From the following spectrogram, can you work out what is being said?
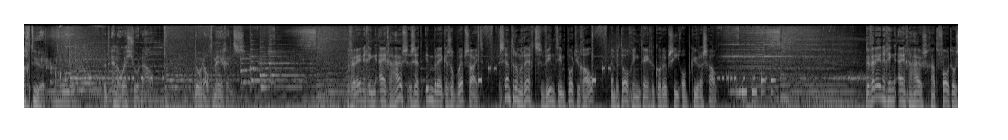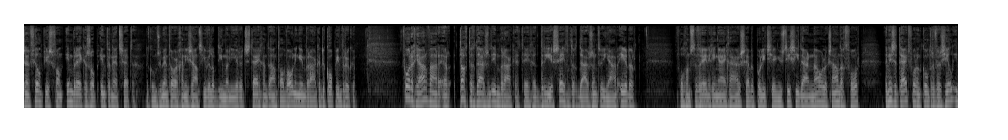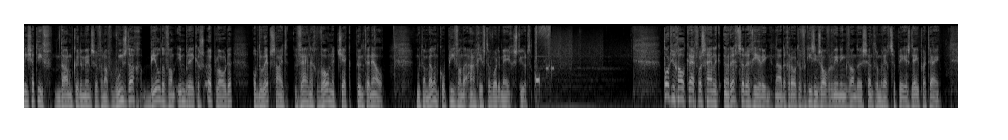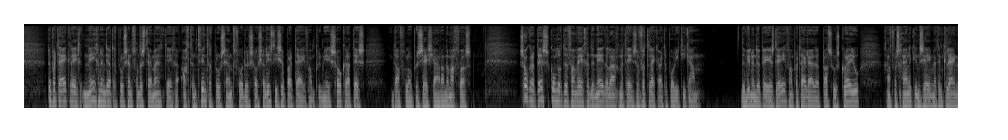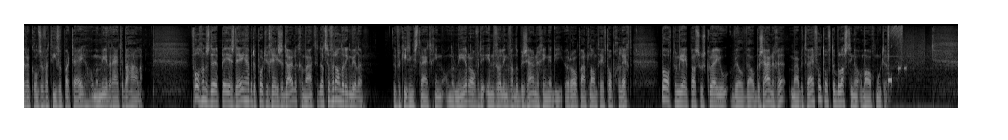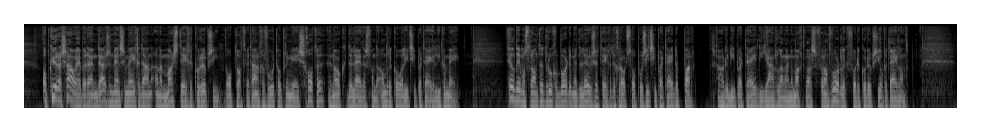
8 uur. Het NOS-journaal. Dorald Megens. Vereniging Eigen Huis zet inbrekers op website. Centrum Rechts wint in Portugal. En betoging tegen corruptie op Curaçao. De vereniging Eigen Huis gaat foto's en filmpjes van inbrekers op internet zetten. De consumentenorganisatie wil op die manier het stijgend aantal woninginbraken de kop indrukken. Vorig jaar waren er 80.000 inbraken tegen 73.000 een jaar eerder. Volgens de vereniging Eigen Huis hebben politie en justitie daar nauwelijks aandacht voor... en is het tijd voor een controversieel initiatief. Daarom kunnen mensen vanaf woensdag beelden van inbrekers uploaden... op de website veiligwonencheck.nl. Moet dan wel een kopie van de aangifte worden meegestuurd. Portugal krijgt waarschijnlijk een rechtse regering... na de grote verkiezingsoverwinning van de centrumrechtse PSD-partij. De partij kreeg 39% van de stemmen tegen 28% voor de Socialistische Partij van premier Socrates... die de afgelopen zes jaar aan de macht was. Socrates kondigde vanwege de nederlaag meteen zijn vertrek uit de politiek aan. De winnende PSD van partijleider Passus Coelho gaat waarschijnlijk in zee met een kleinere conservatieve partij om een meerderheid te behalen. Volgens de PSD hebben de Portugezen duidelijk gemaakt dat ze verandering willen. De verkiezingsstrijd ging onder meer over de invulling van de bezuinigingen die Europa het land heeft opgelegd. Beoogd premier Passus Coelho wil wel bezuinigen, maar betwijfelt of de belastingen omhoog moeten. Op Curaçao hebben ruim duizend mensen meegedaan aan een mars tegen corruptie. De optocht werd aangevoerd door premier Schotten en ook de leiders van de andere coalitiepartijen liepen mee. Veel demonstranten droegen borden met leuzen tegen de grootste oppositiepartij, de PAR. Ze houden die partij, die jarenlang aan de macht was, verantwoordelijk voor de corruptie op het eiland.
